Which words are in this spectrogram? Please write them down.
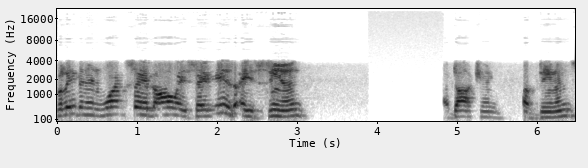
believing in once saved, always saved is a sin, a doctrine of demons.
